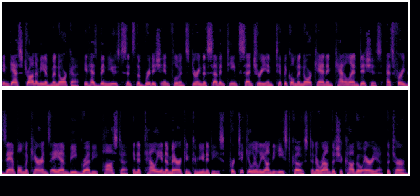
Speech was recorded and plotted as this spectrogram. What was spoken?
In gastronomy of Minorca, it has been used since the British influence during the 17th century in typical Minorcan and Catalan dishes, as for example macarrons amb grevi pasta, in Italian-American communities, particularly on the East Coast and around the Chicago area, the term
